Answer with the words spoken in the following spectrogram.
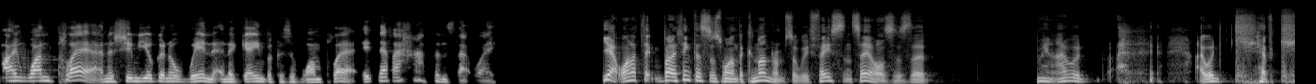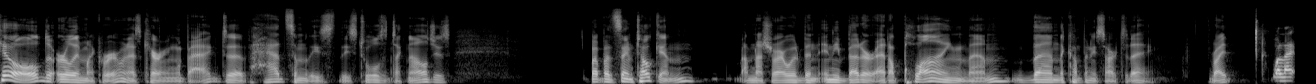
buying one player and assuming you're going to win in a game because of one player. It never happens that way. Yeah, well, I think, but I think this is one of the conundrums that we face in sales is that, I mean, I would, I would have killed early in my career when I was carrying a bag to have had some of these these tools and technologies. But by the same token, I'm not sure I would have been any better at applying them than the companies are today, right? Well, I,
